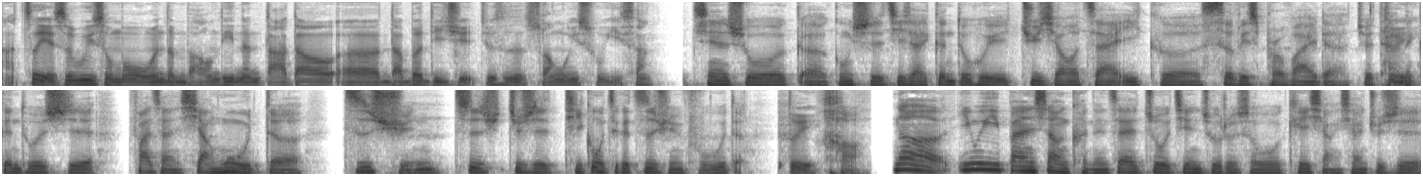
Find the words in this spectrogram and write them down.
啊，这也是为什么我们的毛利能达到呃 double digit，就是双位数以上。现在说呃公司接下来更多会聚焦在一个 service provider，就谈的更多是发展项目的。咨询咨就是提供这个咨询服务的，对。好，那因为一般上可能在做建筑的时候，我可以想象，就是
